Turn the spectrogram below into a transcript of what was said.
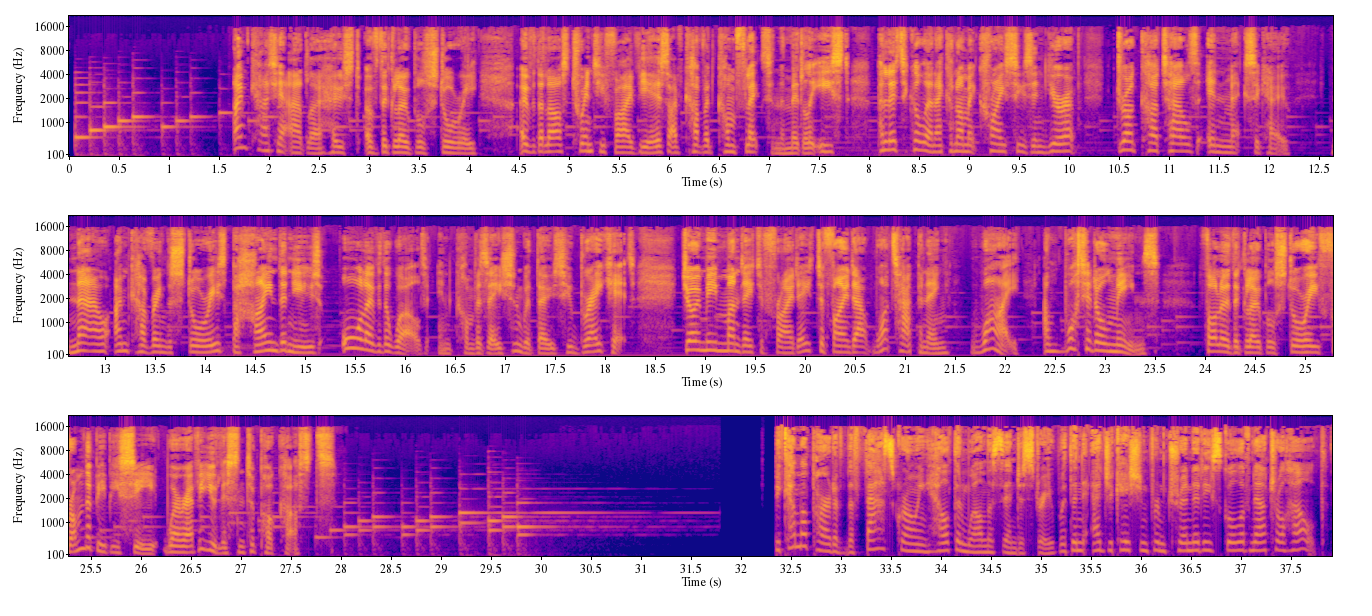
I'm Katya Adler, host of The Global Story. Over the last 25 years, I've covered conflicts in the Middle East, political and economic crises in Europe, drug cartels in Mexico. Now I'm covering the stories behind the news all over the world in conversation with those who break it. Join me Monday to Friday to find out what's happening, why, and what it all means. Follow The Global Story from the BBC wherever you listen to podcasts. Become a part of the fast growing health and wellness industry with an education from Trinity School of Natural Health.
